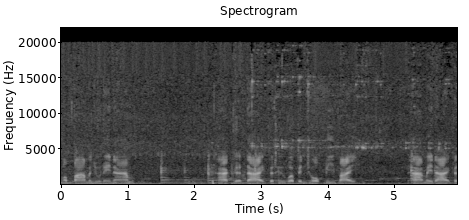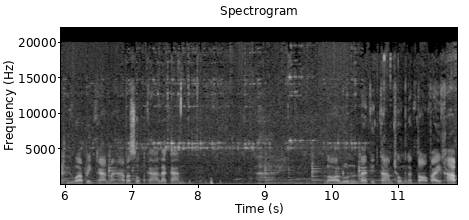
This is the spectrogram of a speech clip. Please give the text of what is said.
เพราะปลามันอยู่ในน้ำถ้าเกิดได้ก็ถือว่าเป็นโชคดีไป ถ้าไม่ได้ก็ถือว่าเป็นการมาหาประสบการณ์แล้วกัน รอลุ้นและติดตามชมกันต่อไปครับ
